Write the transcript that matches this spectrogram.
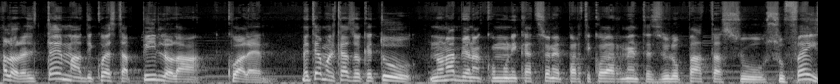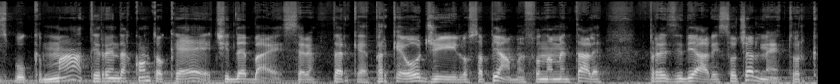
Allora, il tema di questa pillola qual è? Mettiamo il caso che tu non abbia una comunicazione particolarmente sviluppata su, su, Facebook, ma ti renda conto che ci debba essere. Perché? Perché oggi lo sappiamo, è fondamentale presidiare i social network,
